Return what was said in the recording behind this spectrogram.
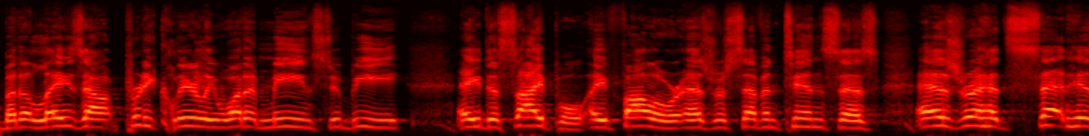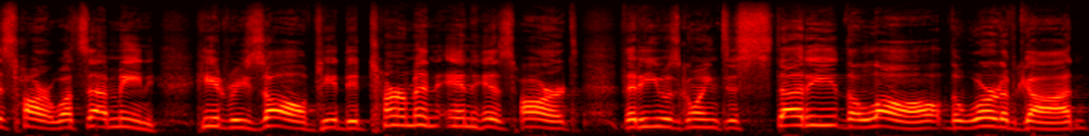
but it lays out pretty clearly what it means to be a disciple a follower. Ezra 7.10 says ezra had set his heart. What's that mean? He had resolved he had determined in his heart that he was going to study the law the word of god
